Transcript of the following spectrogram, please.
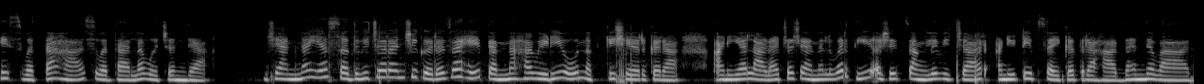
हे स्वतः स्वतःला वचन द्या. ज्यांना या सद्विचारांची गरज आहे त्यांना हा व्हिडिओ नक्की शेअर करा आणि या लाडाच्या चॅनलवरती असेच चांगले विचार आणि टिप्स ऐकत राहा. धन्यवाद.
